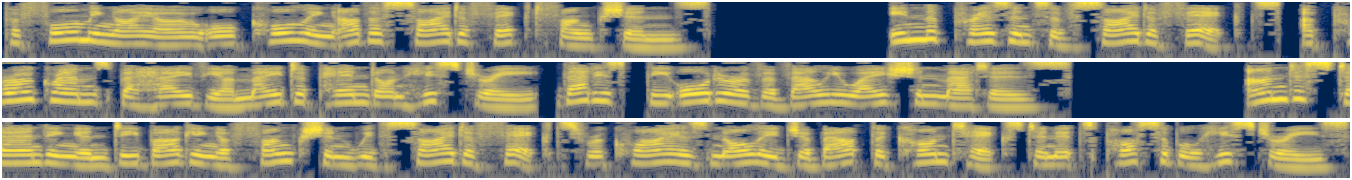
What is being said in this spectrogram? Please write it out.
performing I.O. or calling other side effect functions. In the presence of side effects, a program's behavior may depend on history, that is, the order of evaluation matters. Understanding and debugging a function with side effects requires knowledge about the context and its possible histories.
